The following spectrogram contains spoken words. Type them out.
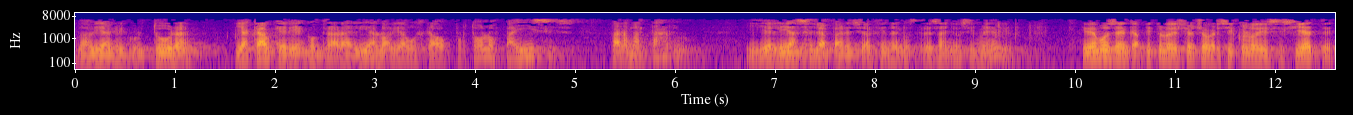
no había agricultura, y Acab quería encontrar a Elías, lo había buscado por todos los países para matarlo. Y Elías se le apareció al fin de los tres años y medio. Y vemos en el capítulo 18, versículo 17,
